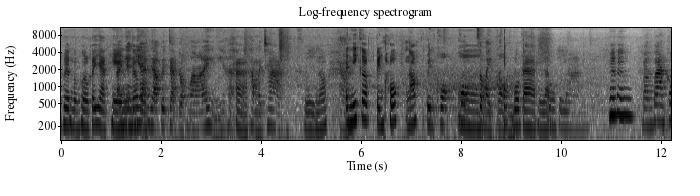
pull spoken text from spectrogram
เพื่อนบางคนเขาอยากเห็อันนอย่างก็เงี้บยอก อย่าไปจัดดอกไม้อย่างนี้ค่ะ ค่ะ ธรรมชาติ สวยเนาะค่ะ อันนี้ก็เป็นครกเนาะเป็นครกครกอืสมัยก่อครนกโบราณแล้ว ครกโบราณ บางบ้านเขา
